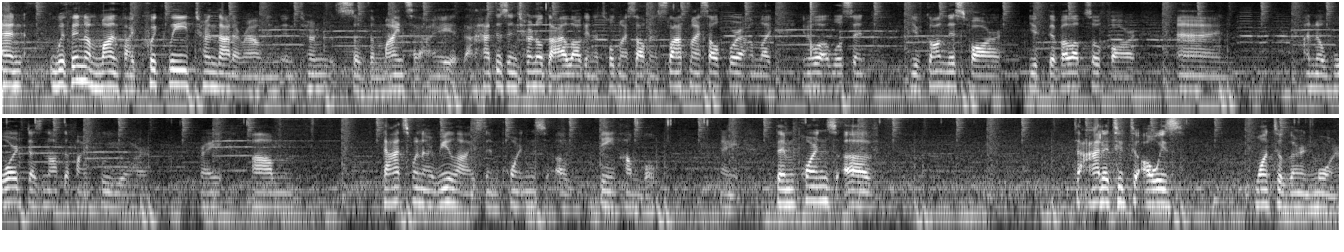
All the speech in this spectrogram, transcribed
And within a month, I quickly turned that around in, in terms of the mindset. I, I, had this internal dialogue and I told myself and slapped myself for it. I'm like, you know what, Wilson, you've gone this far, you've developed so far, and an award does not define who you are, right? Um, that's when I realized the importance of being humble, right? The importance of the attitude to always want to learn more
